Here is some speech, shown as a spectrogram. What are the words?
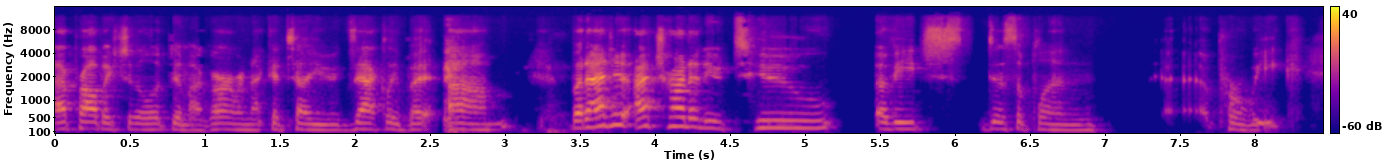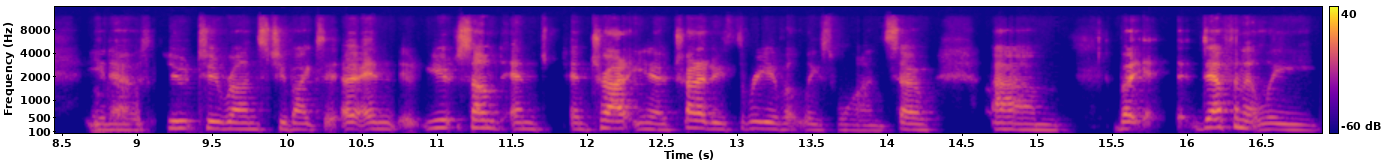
I probably should have looked at my Garmin. I could tell you exactly, but um, but I do. I try to do two of each discipline per week you okay. know two two runs two bikes uh, and you some and and try you know try to do three of at least one so um but definitely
